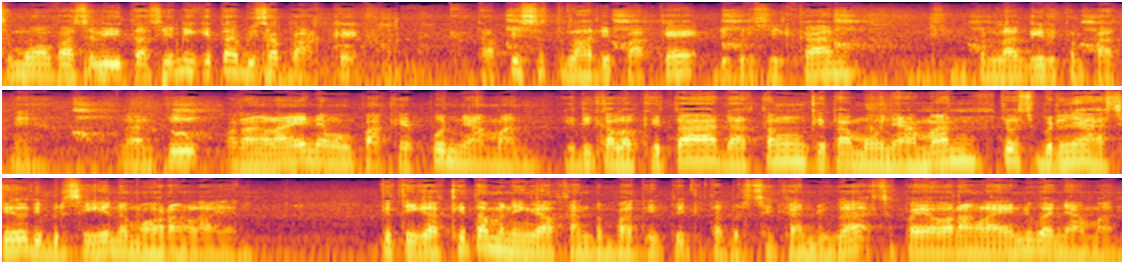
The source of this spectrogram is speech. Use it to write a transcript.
Semua fasilitas ini kita bisa pakai, tapi setelah dipakai, dibersihkan, disimpan lagi di tempatnya. Nanti orang lain yang mau pakai pun nyaman. Jadi kalau kita datang kita mau nyaman, itu sebenarnya hasil dibersihin sama orang lain. Ketika kita meninggalkan tempat itu kita bersihkan juga supaya orang lain juga nyaman.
